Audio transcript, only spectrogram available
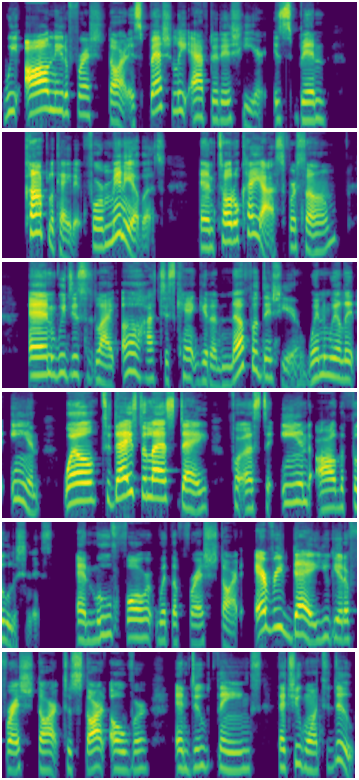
we all need a fresh start, especially after this year. It's been complicated for many of us and total chaos for some. And we just like, oh, I just can't get enough of this year. When will it end? Well, today's the last day for us to end all the foolishness and move forward with a fresh start. Every day you get a fresh start to start over and do things that you want to do.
